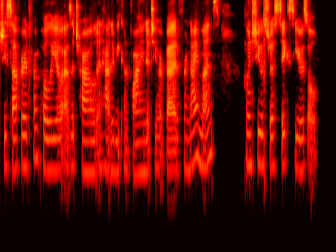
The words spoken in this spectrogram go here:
She suffered from polio as a child and had to be confined to her bed for nine months when she was just six years old.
